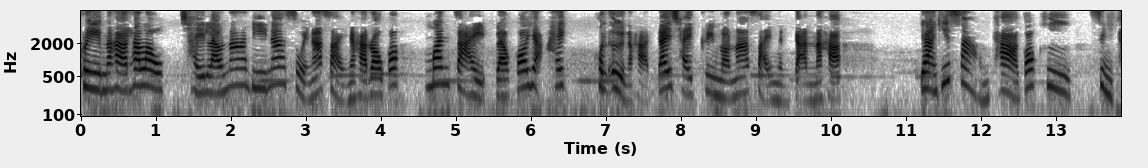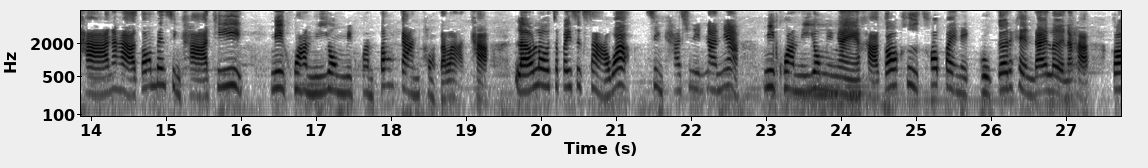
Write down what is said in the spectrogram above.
ครีมนะคะ ถ้าเราใช้แล้วหน้าดีหน้าสวยหน้าใสนะคะ เราก็ มั่นใจแล้วก็อยากให้คนอื่นนะคะได้ใช้ครีมแล้วหน้าใสเหมือนกันนะคะ อย่างที่สามค่ะก็คือสินค้านะคะ ต้องเป็นสินค้าที่มีความนิยมมีความต้องการของตลาดค่ะ แล้วเราจะไปศึกษาว่าสินค้าชนิดนั้นเนี่ยมีความนิยมยังไงอะคะก็คือเข้าไปใน Google Trend ได้เลยนะคะ ก็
